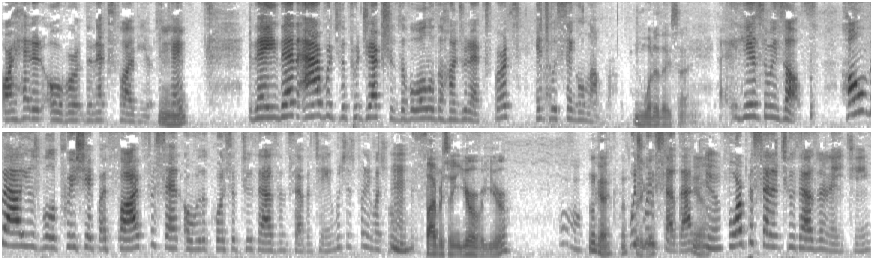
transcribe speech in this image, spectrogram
are headed over the next five years. Okay. They then average the projections of all of the 100 experts into a single number And what are they saying? here's the results. Home values will appreciate by 5% over the course of 2017, which is pretty much what we've been Five percent year over year. Okay, that's Mm-hmm. which we've good. said that. Yeah. Yeah. 4% in 2018,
